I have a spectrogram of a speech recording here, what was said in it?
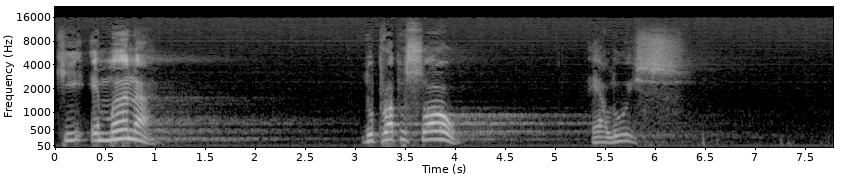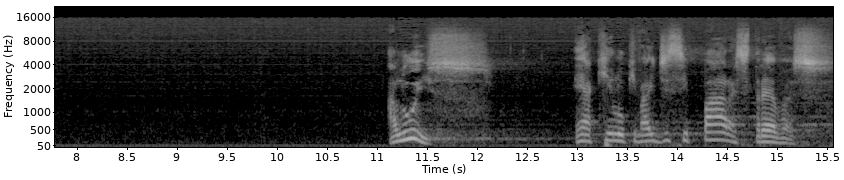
que emana do próprio sol é a luz. A luz é aquilo que vai dissipar as trevas.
